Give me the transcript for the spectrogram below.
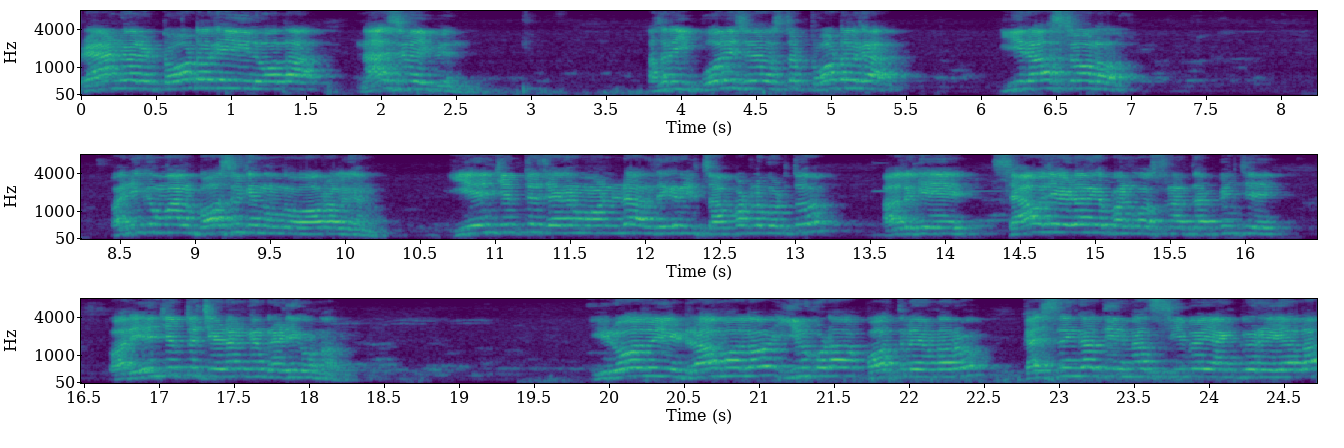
బ్రాండ్ వాల్యూ టోటల్గా వీళ్ళ వల్ల నాశనం అయిపోయింది అసలు ఈ పోలీసు వ్యవస్థ టోటల్గా ఈ రాష్ట్రంలో పనికిమాల బాసుల కింద ఉంది ఓవరాల్ ఏం చెప్తే జగన్మోహన్ రెడ్డి వాళ్ళ దగ్గర చప్పట్లు కొడుతూ వాళ్ళకి సేవ చేయడానికి పనికి వస్తున్నారు తప్పించి వారు ఏం చెప్తే చేయడానికి రెడీగా ఉన్నారు. ఈరోజు ఈ డ్రామాలో వీళ్ళు కూడా పాత్రలే ఉన్నారు. ఖచ్చితంగా దీని మీద సిబిఐ ఎంక్వైరీ అయ్యాలా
